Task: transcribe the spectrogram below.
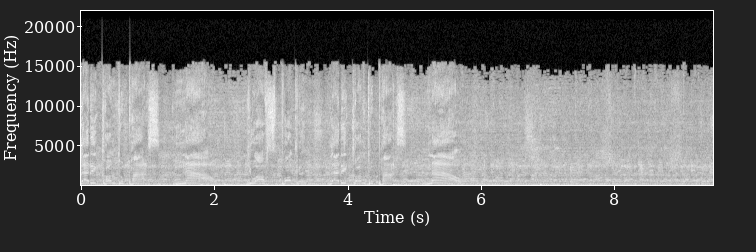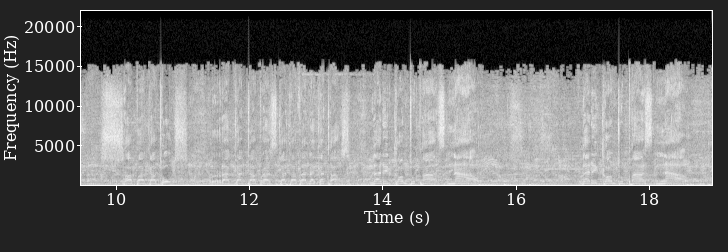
Let it come to pass. Now, you have spoken. Let it come to pass now. Let it come to pass now. Let it come to pass now.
